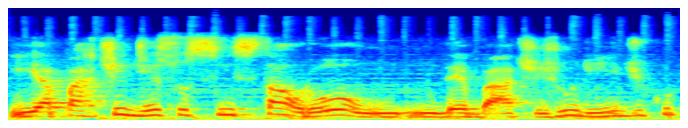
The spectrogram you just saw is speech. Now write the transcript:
E a partir disso se instaurou um, um debate jurídico,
